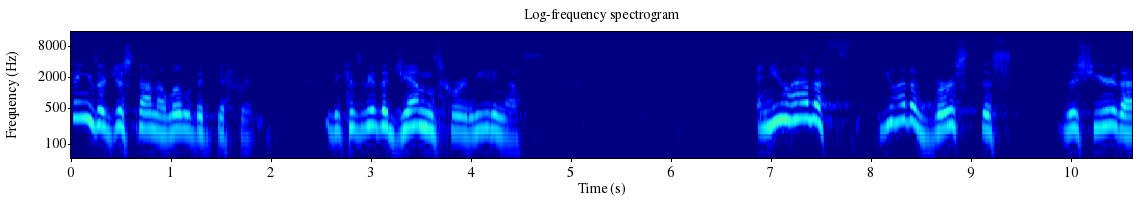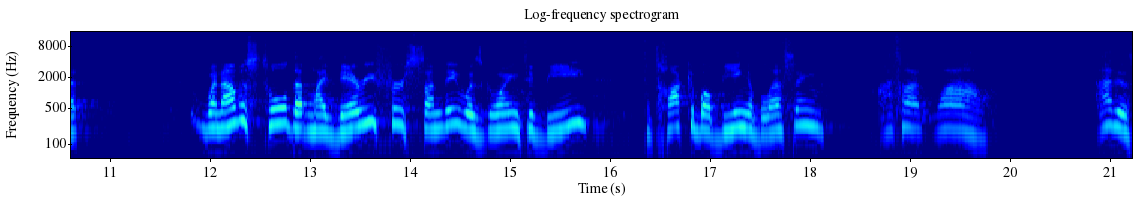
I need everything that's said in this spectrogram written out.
things are just done a little bit different because we have the gems who are leading us. And you had a, you had a verse this, this year that when I was told that my very first Sunday was going to be to talk about being a blessing, I thought, wow, that is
